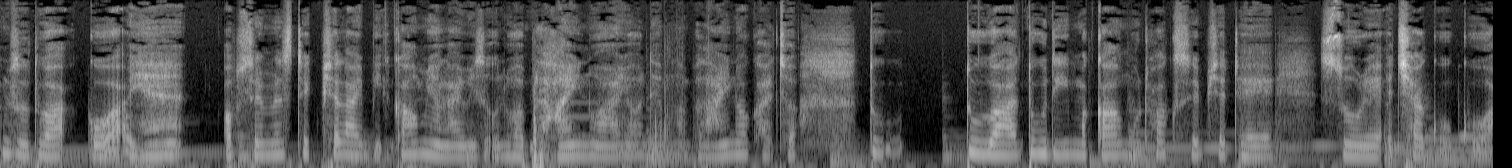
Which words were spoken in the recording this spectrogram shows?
အဲဆိုသူကကိုကအရန် optimistic ဖြစ်လိုက်ပြီးအကောင်းမြင်လိုက်ပြီးဆိုလူက blind သွားရောတယ်မလား blind တော့ခါကျသူ သူကသူဒီမကောင်းမှု toxic ဖြစ်တယ်ဆိုတဲ့အချက်ကိုကိုက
